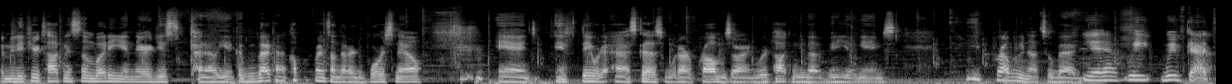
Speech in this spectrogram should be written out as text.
I mean, if you're talking to somebody and they're just kind of, because we've got a couple friends on that are divorced now, and if they were to ask us what our problems are, and we're talking about video games, probably not so bad. Yeah, we we've got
